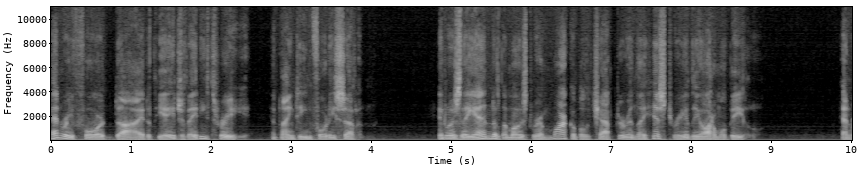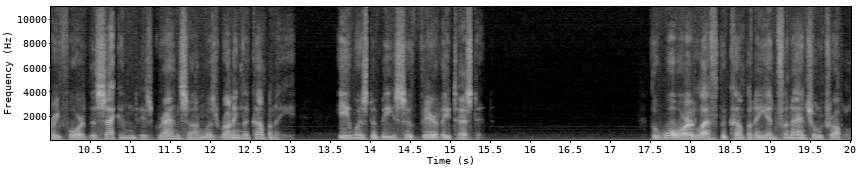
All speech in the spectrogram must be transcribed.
Henry Ford died at the age of 83 in 1947. It was the end of the most remarkable chapter in the history of the automobile. Henry Ford II, his grandson, was running the company. He was to be severely tested. The war left the company in financial trouble.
